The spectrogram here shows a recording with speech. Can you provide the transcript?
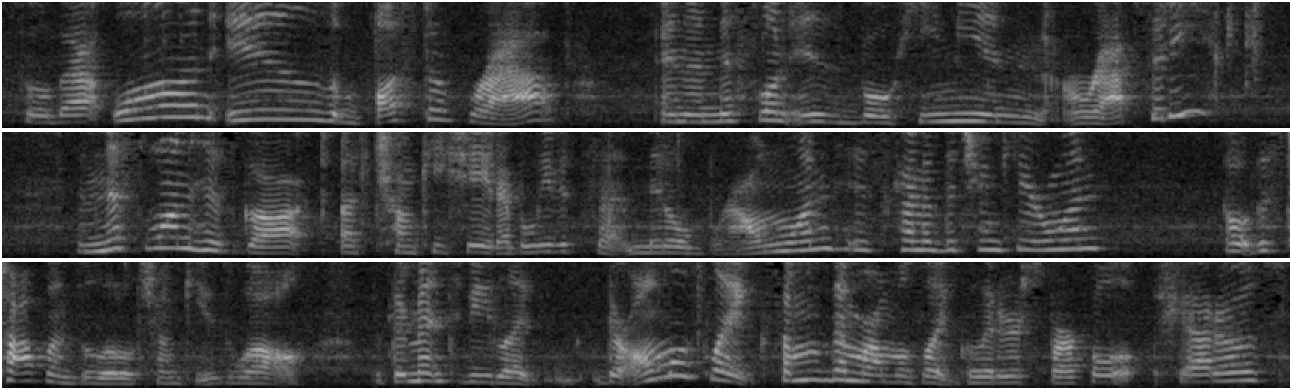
So that one is Bust of Wrap. And then this one is Bohemian Rhapsody. And this one has got a chunky shade. I believe it's that middle brown one is kind of the chunkier one. Oh, this top one's a little chunky as well. But they're meant to be like, they're almost like, some of them are almost like glitter sparkle shadows.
